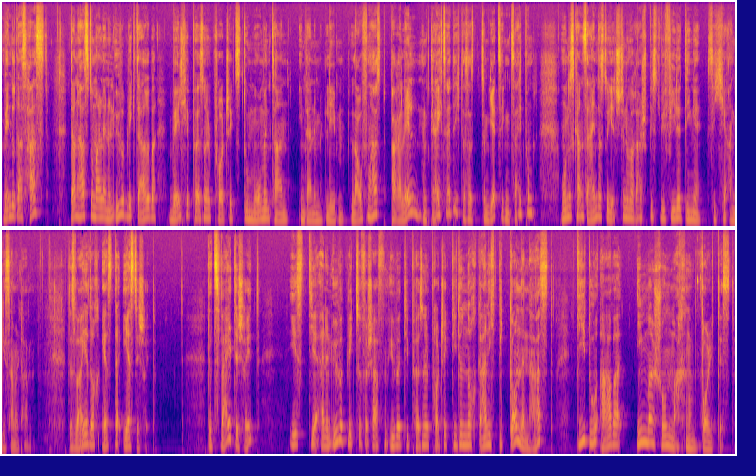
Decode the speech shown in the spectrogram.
Wenn du das hast, dann hast du mal einen Überblick darüber, welche Personal Projects du momentan in deinem Leben laufen hast, parallel und gleichzeitig, das heißt zum jetzigen Zeitpunkt. Und es kann sein, dass du jetzt schon überrascht bist, wie viele Dinge sich hier angesammelt haben. Das war jedoch erst der erste Schritt. Der zweite Schritt ist, dir einen Überblick zu verschaffen über die Personal Project, die du noch gar nicht begonnen hast, die du aber immer schon machen wolltest.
